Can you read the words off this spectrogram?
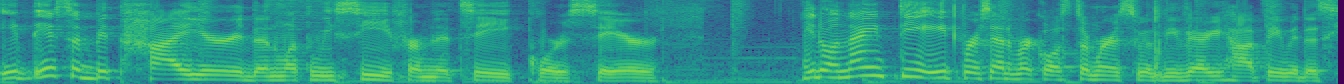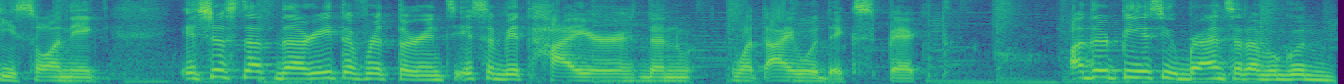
it is a bit higher than what we see from, let's say, Corsair. You know, 98% of our customers will be very happy with the Seasonic. It's just that the rate of returns is a bit higher than what I would expect. Other PSU brands that have a good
